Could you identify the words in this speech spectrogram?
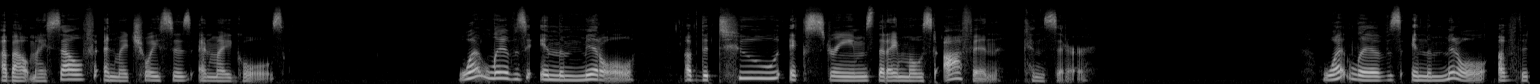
about myself and my choices and my goals. What lives in the middle of the two extremes that I most often consider? What lives in the middle of the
